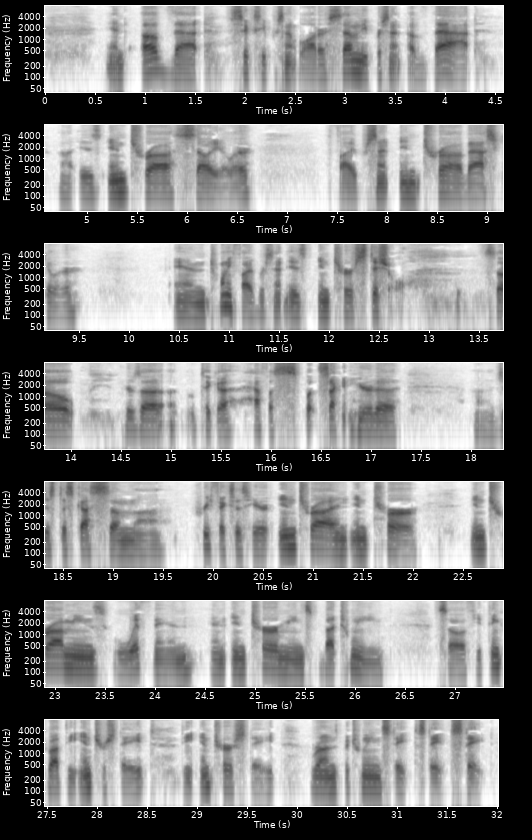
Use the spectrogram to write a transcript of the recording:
and of that 60% water, 70% of that uh, is intracellular, 5% intravascular, and 25% is interstitial. So here's a, we'll take a half a split second here to uh, just discuss some uh, prefixes here, intra and inter. Intra means within, and inter means between. So if you think about the interstate, the interstate runs between state to state to state.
